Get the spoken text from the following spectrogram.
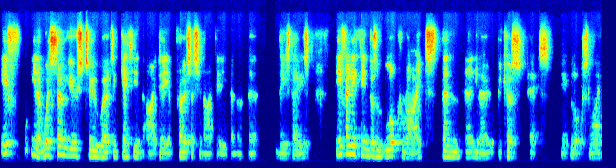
If you know we're so used to uh, to getting ID and processing ID and, uh, these days, if anything doesn't look right, then uh, you know because it's it looks like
